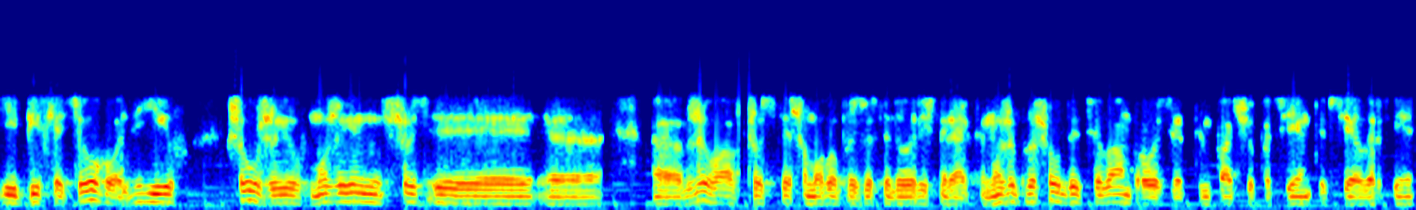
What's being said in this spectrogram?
і після цього з'їв, що вжив. Може він щось е, е, е, вживав, щось те, що могло призвести до алергічної реакції. Може пройшов децила амброзія, тим паче пацієнти всі алергії,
